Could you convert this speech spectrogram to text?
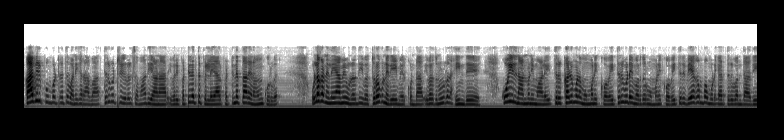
காவிரி பூம்பட்டினத்து வணிகராவார் திருவொற்றியூரில் சமாதியானார். இவரை பட்டினத்து பிள்ளையார் பட்டினத்தார் எனவும் கூறுவர். உலக நிலையாமை உணர்ந்து இவர் துறவு நெறியை மேற்கொண்டார். இவரது நூல்கள் ஐந்து. கோயில் நான்மணி மாலை திரு கழுமல மும்மணிக்கோவை திருவிடை மருதூர் மும்மணிக்கோவை திரு வேகம்பமுடையார் திருவந்தாதி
